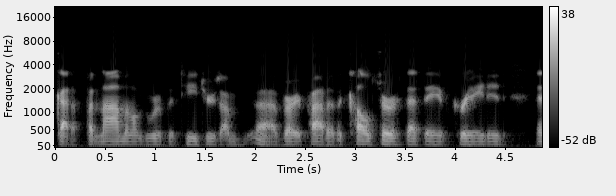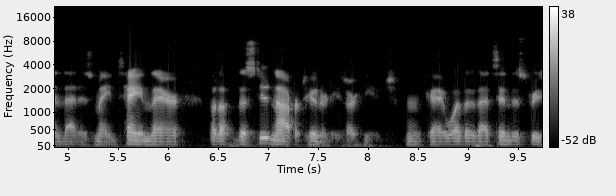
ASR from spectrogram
got a phenomenal group of teachers. I'm uh, very proud of the culture that they have created and that is maintained there. But uh, the student opportunities are huge okay? Whether that's industry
